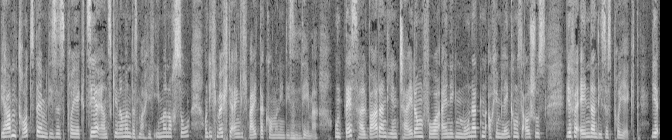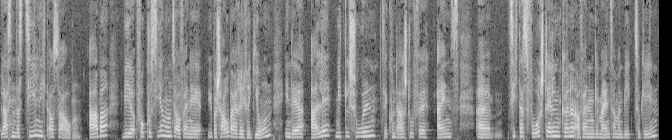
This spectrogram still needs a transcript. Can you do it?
Wir haben trotzdem dieses Projekt sehr ernst genommen, das mache ich immer noch so und ich möchte eigentlich weiterkommen in diesem mhm. Thema. Und deshalb war dann die Entscheidung vor einigen Monaten, auch im Lenkungsausschuss, wir verändern dieses Projekt. Wir lassen das Ziel nicht außer Augen, aber wir fokussieren uns auf eine überschaubare Region, in der alle Mittelschulen, Sekundarstufe 1 äh, sich das vorstellen können, auf einen gemeinsamen Weg zu gehen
